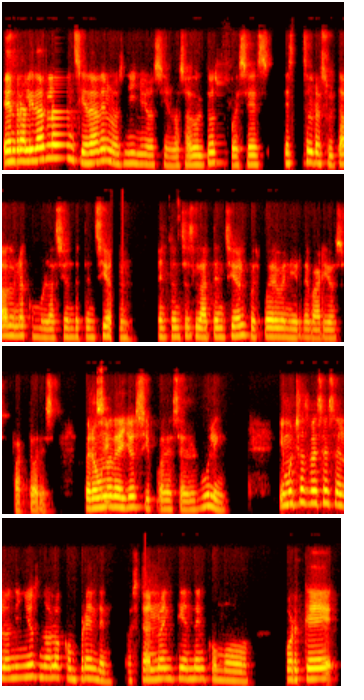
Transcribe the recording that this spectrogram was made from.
En realidad la ansiedad en los niños y en los adultos pues es, es el resultado de una acumulación de tensión. Entonces la tensión pues puede venir de varios factores, pero uno de ellos sí puede ser el bullying. Y muchas veces en los niños no lo comprenden, o sea, no entienden cómo, por qué,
